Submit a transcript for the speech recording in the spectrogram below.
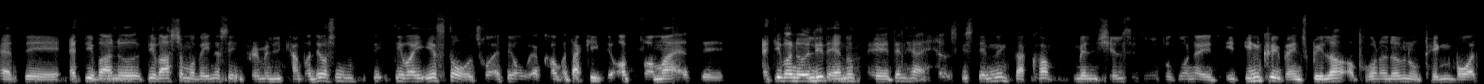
at, øh, at det var noget, det var som at være inde og se en Premier League kamp, og det var sådan, det, det var i efteråret, tror jeg, det år jeg kom, og der gik det op for mig, at, øh, at det var noget lidt andet. Øh, den her hadske stemning, der kom mellem Chelsea, det var på grund af et, et indkøb af en spiller, og på grund af noget med nogle penge, hvor at,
